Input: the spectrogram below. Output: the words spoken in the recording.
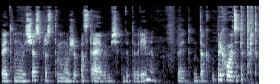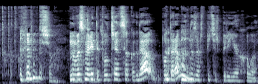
Поэтому сейчас просто мы уже подстраиваемся под это время. Поэтому так приходится так так так так Ну вот смотри, ты, получается, когда полтора года назад в Питер переехала?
